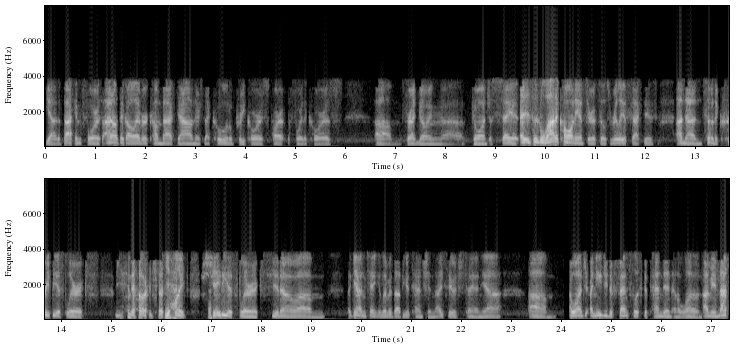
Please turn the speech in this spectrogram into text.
yeah, the back and forth. I don't think I'll ever come back down. There's that cool little pre-chorus part before the chorus. Um, Fred going, uh, go on, just say it. It's, there's a lot of call and answer. It feels really effective and then some of the creepiest lyrics, you know, are just Yeah. like shadiest lyrics, you know. Um again, can't you live without the attention? I see what you're saying, yeah. Um I want you I need you defenseless, dependent and alone. I mean, that's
